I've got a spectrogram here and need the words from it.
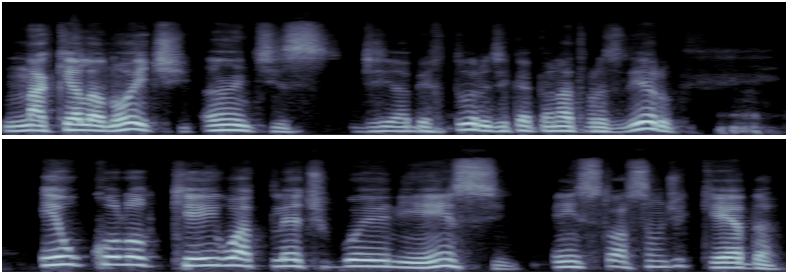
naquela noite, antes de abertura de Campeonato Brasileiro, eu coloquei o Atlético Goianiense em situação de queda.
